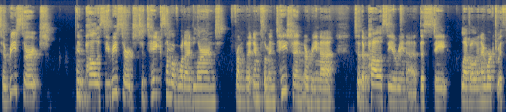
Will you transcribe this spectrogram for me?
to research and policy research to take some of what I'd learned from the implementation arena to the policy arena at the state level. And I worked with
